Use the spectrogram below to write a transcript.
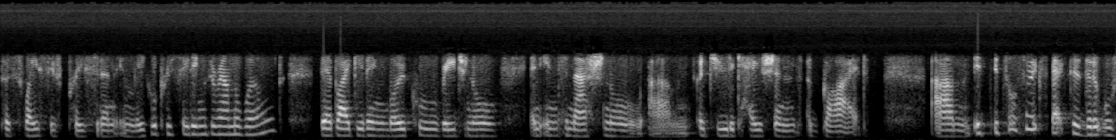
persuasive precedent in legal proceedings around the world, thereby giving local, regional, and international um, adjudications a guide. Um, it, it's also expected that it will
